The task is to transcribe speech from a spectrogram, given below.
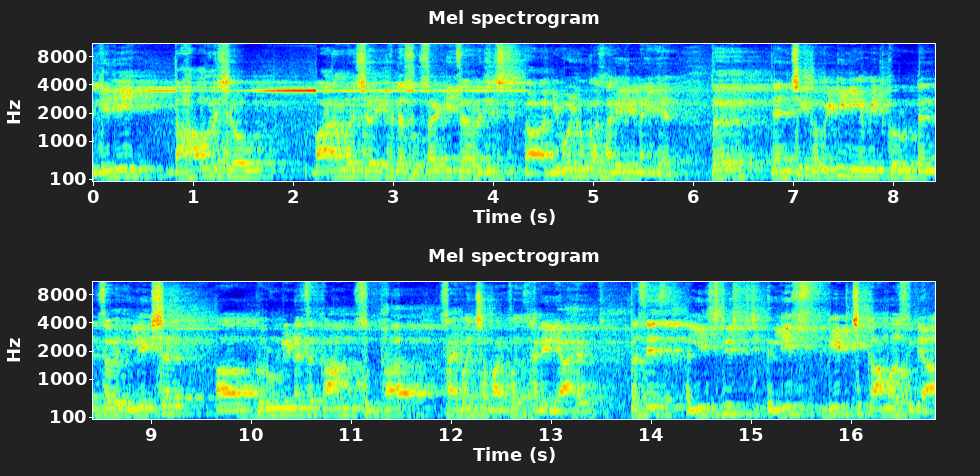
गेली दहा वर्ष बारा वर्ष एखाद्या सोसायटीचं रजिस्ट निवडणुका झालेली नाही आहेत तर त्यांची कमिटी नियमित करून त्यांचं इलेक्शन करून देण्याचं काम सुद्धा साहेबांच्या मार्फत झालेले आहेत तसेच लिस्ट डिस्ट लिस्ट डीडची कामं असू द्या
